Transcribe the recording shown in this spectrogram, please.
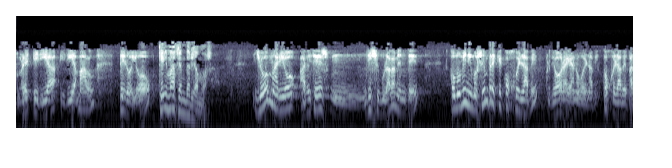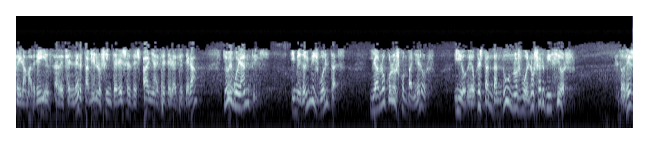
hombre iría iría mal pero yo ¿Qué imagen daríamos? Yo, Mario, a veces mm, disimuladamente, como mínimo siempre que cojo el AVE, porque ahora ya no voy en AVE, cojo el AVE para ir a Madrid, a defender también los intereses de España, etcétera, etcétera, yo me voy antes y me doy mis vueltas y hablo con los compañeros y yo veo que están dando unos buenos servicios. Entonces,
